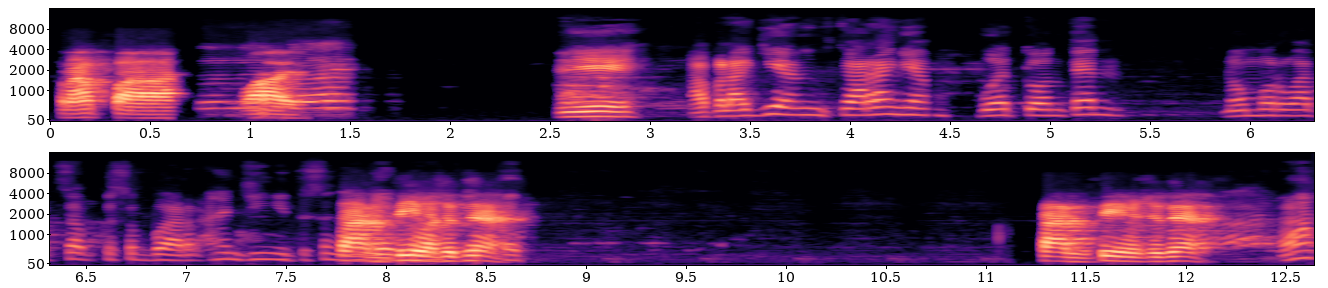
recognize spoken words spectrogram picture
Kenapa? Why? Iya. Apalagi yang sekarang yang buat konten nomor WhatsApp kesebar anjing itu sengaja. Banget. maksudnya? Santi maksudnya. Hah?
